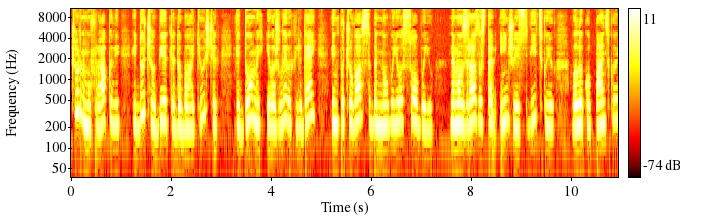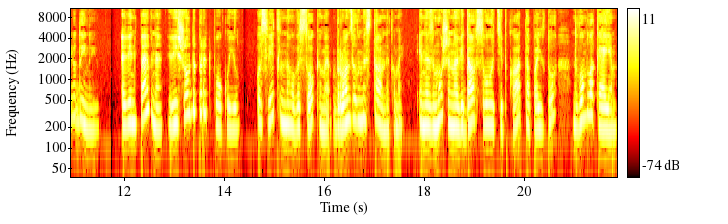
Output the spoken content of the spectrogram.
Чорному фракові, йдучи обідати до багатющих, відомих і важливих людей, він почував себе новою особою, немов зразу став іншою світською, великопанською людиною. Він, певне, ввійшов до передпокою, освітленого високими бронзовими ставниками, і невимушено віддав свого ціпка та пальто двом лакеям,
